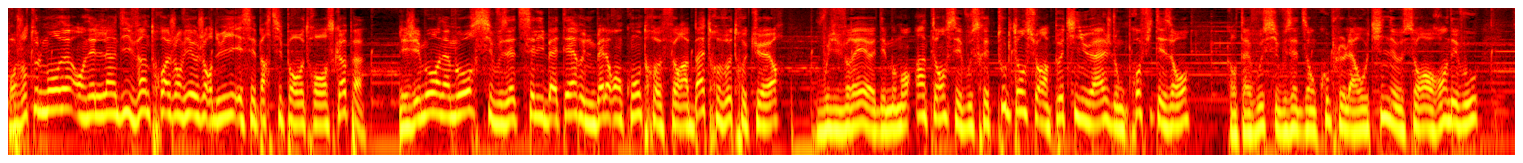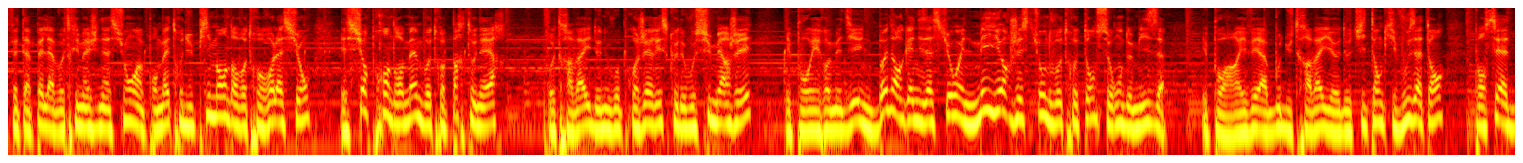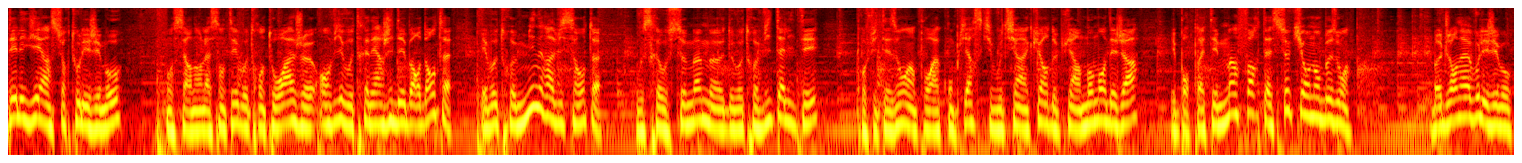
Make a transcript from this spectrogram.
Bonjour tout le monde, on est le lundi 23 janvier aujourd'hui et c'est parti pour votre horoscope. Les Gémeaux en amour, si vous êtes célibataire, une belle rencontre fera battre votre cœur. Vous vivrez euh, des moments intenses et vous serez tout le temps sur un petit nuage, donc profitez-en. Quant à vous, si vous êtes en couple, la routine sera au rendez-vous. Faites appel à votre imagination pour mettre du piment dans votre relation et surprendre même votre partenaire. Au travail, de nouveaux projets risquent de vous submerger et pour y remédier, une bonne organisation et une meilleure gestion de votre temps seront de mise. Et pour arriver à bout du travail de titan qui vous attend, pensez à déléguer un surtout les Gémeaux. Concernant la santé, votre entourage envie votre énergie débordante et votre mine ravissante. Vous serez au summum de votre vitalité. Profitez-en hein, pour accomplir ce qui vous tient à cœur depuis un moment déjà et pour prêter main forte à ceux qui en ont besoin. Bonne journée à vous les Gémeaux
